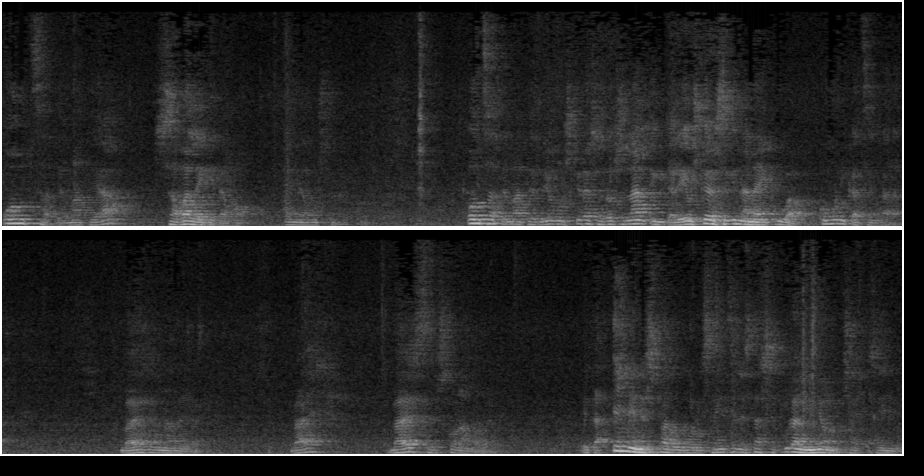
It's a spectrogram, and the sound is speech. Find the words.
ontzat ematea, zabalegi dago, ene guztiak. Ontzat ematen dio euskaraz erosenan egiteari, euskaraz egin nahikua, komunikatzen gara. Ba ez jauna nahi Ba ez? Eskolan gaude. Eta hemen espadu gori zaintzen ez da sekura nion zain du.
